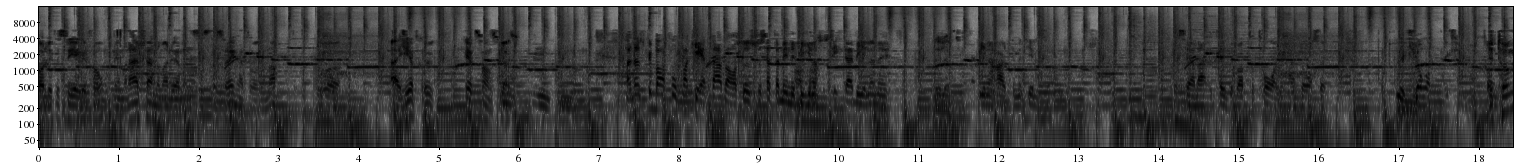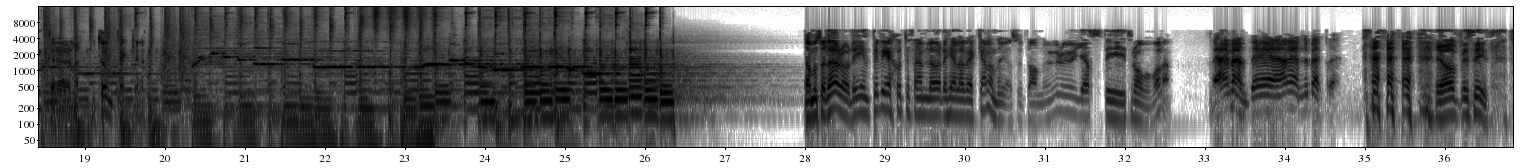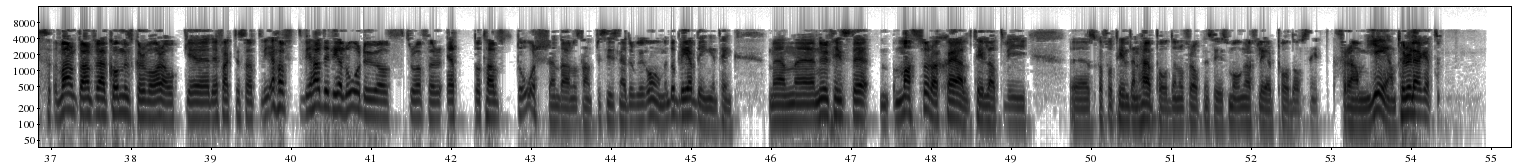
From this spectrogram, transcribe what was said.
ha lite segerförhoppning. Men här kände man redan i sista svängen att det var natt. Nej, helt sjukt. Helt sanslöst. Mm. Ja, jag ska bara få paket där bara, så, så sätter jag mig in i bilen, så sitter jag i bilen i Det är lugnt. bilen en halvtimme till. Så jävla, jag tänkte bara få tag i den här dagen. Det är klart liksom. Det är tungt det där eller? Tungt täcke eller? Ja men sådär då. Det är inte V75 lördag hela veckan Andreas, utan nu är du gäst i Travovalen. Jajamän, det är ännu bättre. ja, precis. Varmt, varmt välkommen ska du vara. Och eh, det är faktiskt så att vi har haft, vi hade dialog du och tror jag för ett och ett halvt år sedan där någonstans, precis när jag drog igång. Men då blev det ingenting. Men eh, nu finns det massor av skäl till att vi eh, ska få till den här podden och förhoppningsvis många fler poddavsnitt framgent. Hur är läget?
